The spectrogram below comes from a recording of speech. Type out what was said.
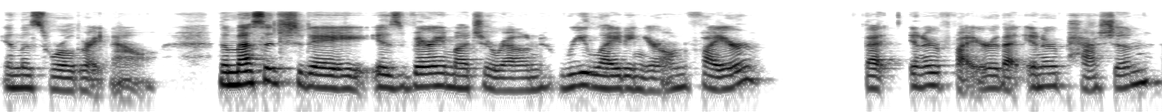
in this world right now. The message today is very much around relighting your own fire, that inner fire, that inner passion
